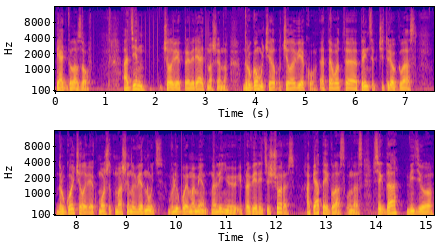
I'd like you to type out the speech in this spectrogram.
пять глазов. Один человек проверяет машину, другому человеку, это вот э, принцип четырех глаз – Другой человек может машину вернуть в любой момент на линию и проверить еще раз. А пятый глаз у нас всегда видео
